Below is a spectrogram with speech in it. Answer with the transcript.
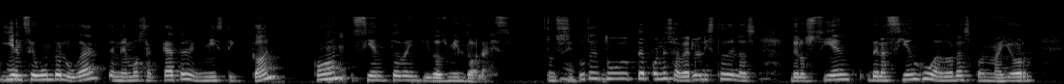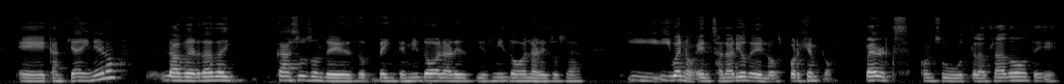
Y en segundo lugar tenemos a Catherine Mystic Gunn con 122 mil dólares. Entonces, si tú te, tú te, pones a ver la lista de las, de los 100, de las 100 jugadoras con mayor eh, cantidad de dinero, la verdad hay casos donde 20 mil dólares, 10 mil dólares, o sea, y, bueno, el salario de los, por ejemplo, Perks con su traslado de,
